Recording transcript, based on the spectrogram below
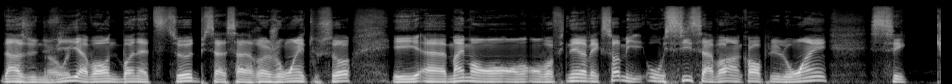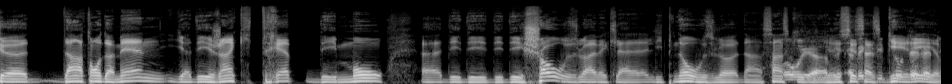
dans une ah vie, avoir une bonne attitude, puis ça, ça rejoint tout ça. Et euh, même, on, on, va finir avec ça, mais aussi, ça va encore plus loin c'est que dans ton domaine, il y a des gens qui traitent des mots, euh, des, des, des, choses là, avec l'hypnose, dans le sens qu'ils réussissent à se guérir.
